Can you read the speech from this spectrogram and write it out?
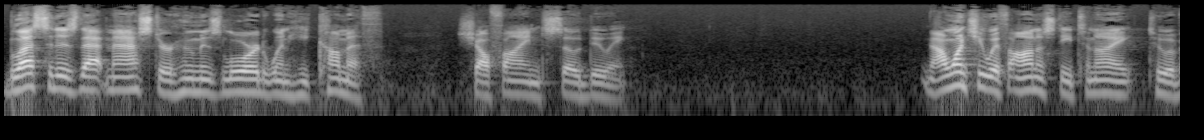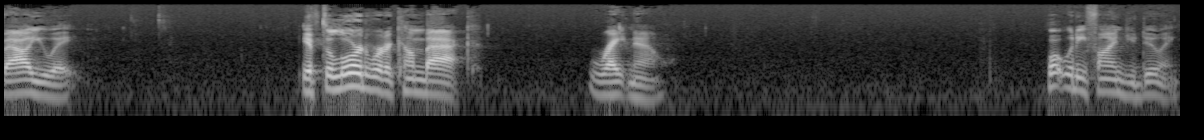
Blessed is that master whom his Lord, when he cometh, shall find so doing. Now, I want you with honesty tonight to evaluate. If the Lord were to come back right now, what would he find you doing?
